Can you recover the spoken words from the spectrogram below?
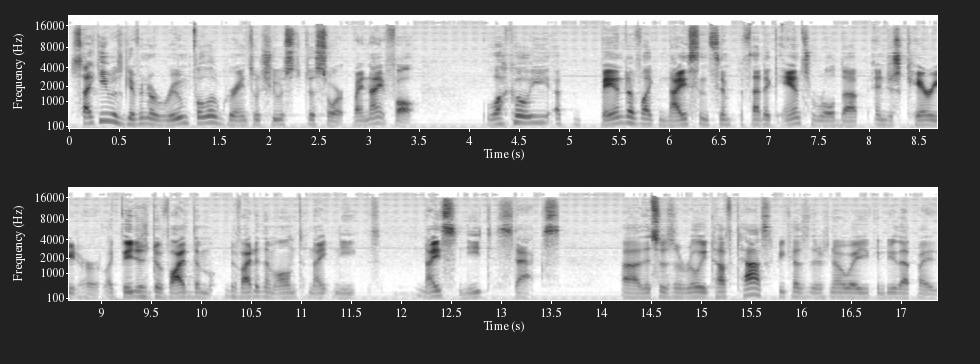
Psyche was given a room full of grains which she was to sort by nightfall. Luckily, a band of like nice and sympathetic ants rolled up and just carried her. Like they just divide them, divided them all into night neat, nice, neat stacks. Uh, this is a really tough task because there's no way you can do that by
